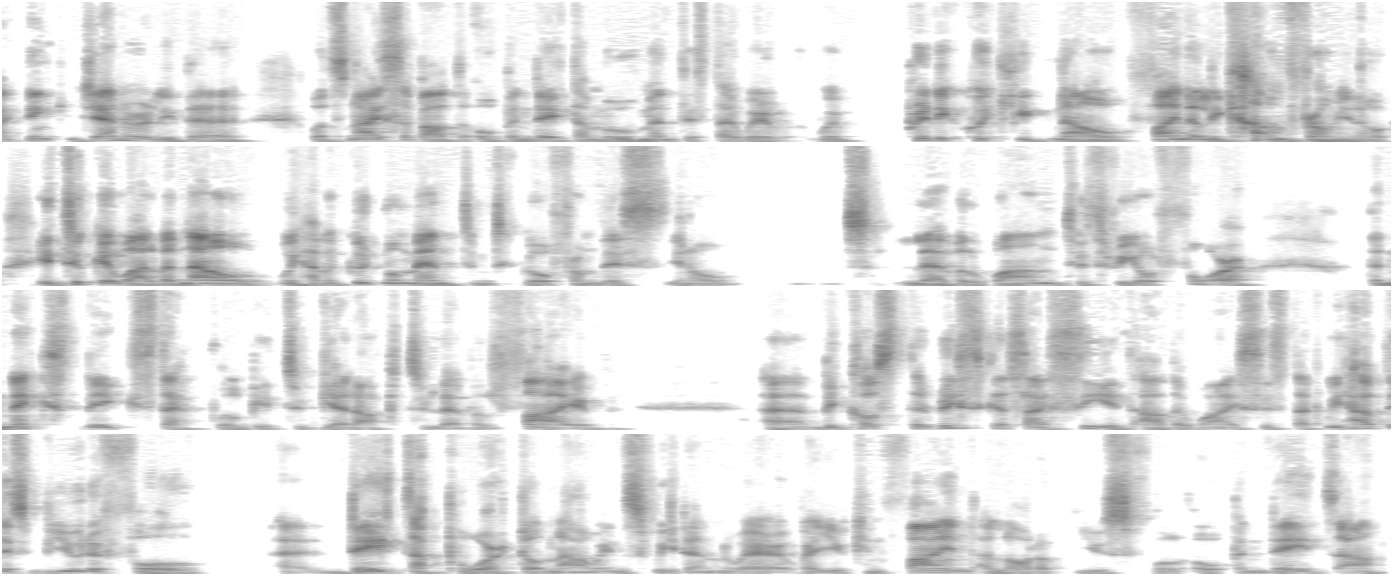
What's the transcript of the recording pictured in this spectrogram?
I think generally the what's nice about the open data movement is that we're we're pretty quickly now finally come from, you know, it took a while, but now we have a good momentum to go from this, you know, level one to three or four. The next big step will be to get up to level five. Uh, because the risk as I see it otherwise is that we have this beautiful uh, data portal now in Sweden where, where you can find a lot of useful open data.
